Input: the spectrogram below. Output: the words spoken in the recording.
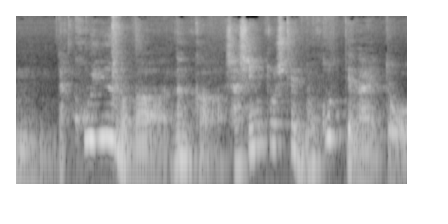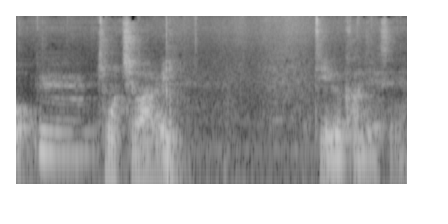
うん。こういうのがなんか写真として残ってないとうん。気持ち悪いっていう感じですね。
